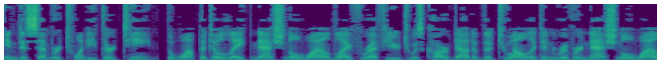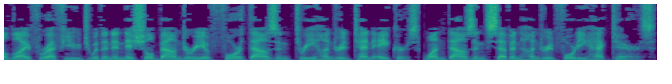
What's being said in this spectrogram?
In December 2013, the Wapato Lake National Wildlife Refuge was carved out of the Tualatin River National Wildlife Refuge with an initial boundary of 4,310 acres 1,740 hectares.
